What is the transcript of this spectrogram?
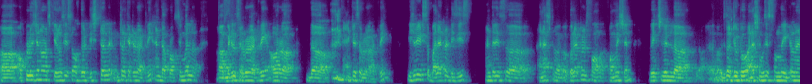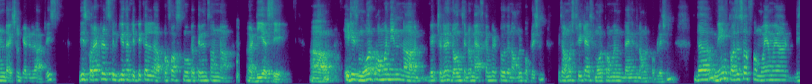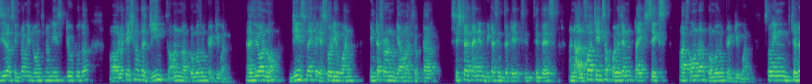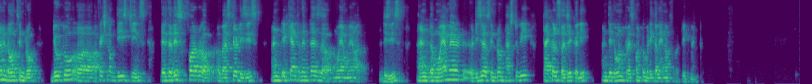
uh, occlusion or stenosis of the distal internal carotid artery and the proximal uh, middle cerebral artery or uh, the anterior cerebral artery. Usually it's a bilateral disease and there is uh, a collateral form formation which will uh, result due to anastomosis from the internal and external carotid arteries. These collaterals will give the typical uh, puff of smoke appearance on uh, DSA. Um, it is more common in uh, children with Down syndrome as compared to the normal population, It's almost three times more common than in the normal population. The main causes of uh, moya moya disease or syndrome in Down syndrome is due to the uh, location of the genes on uh, chromosome 21. As you all know, genes like SOD1, interferon gamma receptor, cystathionine beta synthase, and alpha chains of collagen type 6 are found on chromosome 21. So in children with Down syndrome, due to uh, affection of these genes, there is a risk for uh, vascular disease, and it can present as uh, moya moya disease. And the moya moya disease syndrome has to be tackled surgically, and they don't respond to medical line of treatment.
